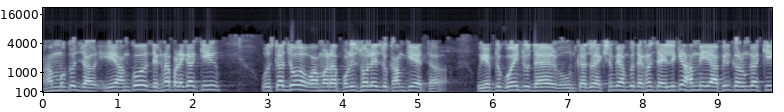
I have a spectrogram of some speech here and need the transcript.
हमको ये हमको देखना पड़ेगा कि उसका जो हमारा पुलिस वाले जो काम किया था we have to go in to their उनका जो एक्शन भी हमको देखना चाहिए लेकिन हम ये अपील करूँगा कि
